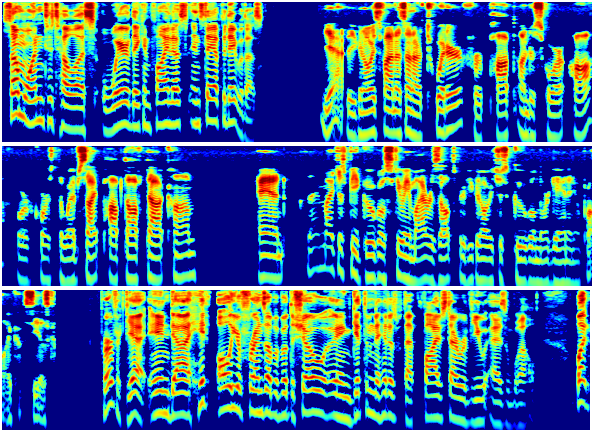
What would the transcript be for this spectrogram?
someone to tell us where they can find us and stay up to date with us? Yeah, you can always find us on our Twitter for popped underscore off, or of course the website poppedoff.com. And it might just be Google skewing my results, but if you can always just Google Norgan and you'll probably see us. Perfect, yeah. And uh, hit all your friends up about the show and get them to hit us with that five star review as well. But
